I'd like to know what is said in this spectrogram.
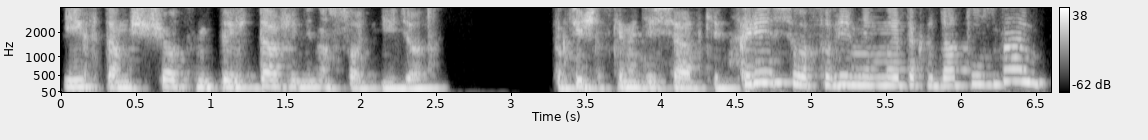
их там счет даже не на сотни идет, фактически на десятки. Скорее всего, со временем мы это когда-то узнаем,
